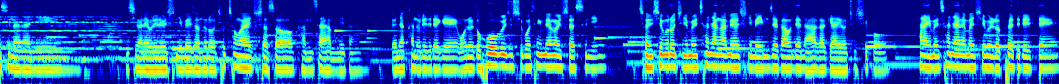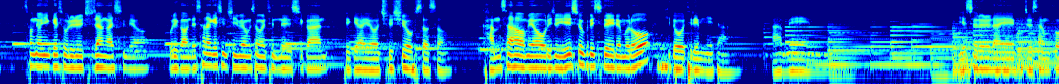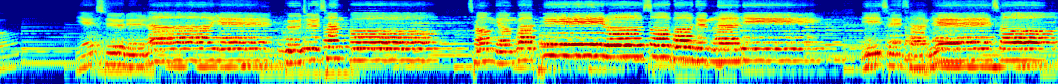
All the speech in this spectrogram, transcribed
거룩하신 하나님, 이 시간에 우리를 주님의 전으로 초청하여 주셔서 감사합니다. 연약한 우리들에게 오늘도 호흡을 주시고 생명을 주셨으니 전심으로 주님을 찬양하며 주님의 임재 가운데 나아가게 하여 주시고 하나님을 찬양하며 주님을 높여드릴 때 성령님께서 우리를 주장하시며 우리 가운데 살아계신 주님의 음성을 듣는 시간 되게 하여 주시옵소서 감사하며 우리 주 예수 그리스도의 이름으로 기도드립니다. 예수를 나의 구주 삼고 예수를 나의 구주 삼고 성령과 피로서 거듭나니 이 세상에서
